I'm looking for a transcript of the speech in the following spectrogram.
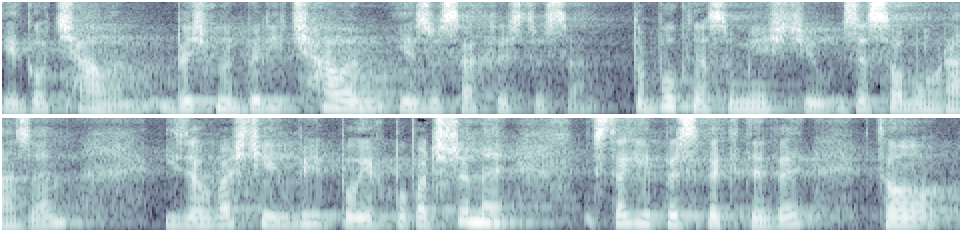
Jego ciałem, byśmy byli ciałem Jezusa Chrystusa. To Bóg nas umieścił ze sobą razem i zauważcie, jak popatrzymy z takiej perspektywy, to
